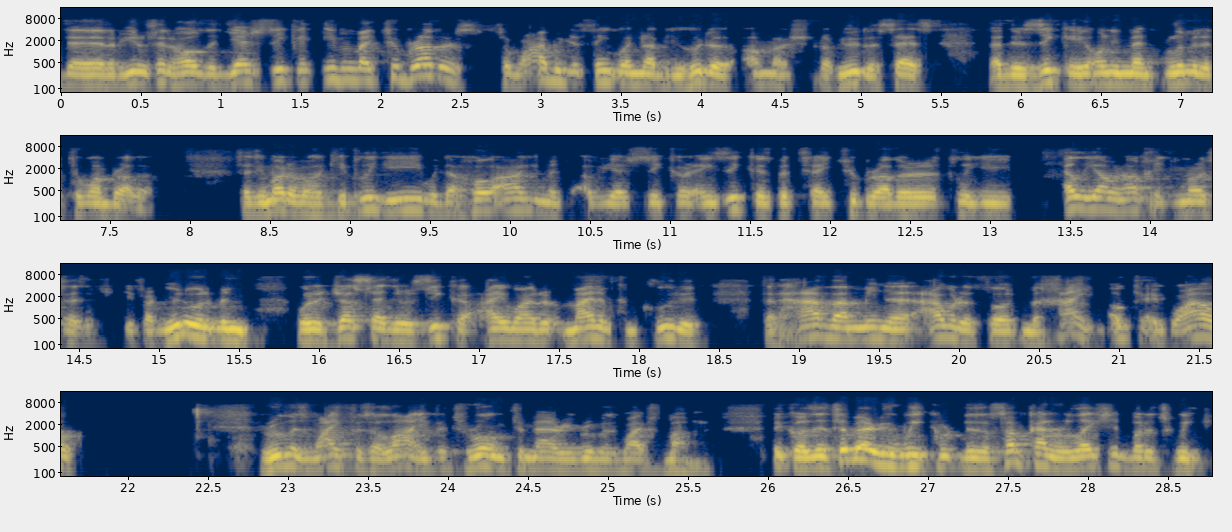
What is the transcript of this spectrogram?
the Rabbi Yehuda said hold that yes Zika even by two brothers. So why would you think when Rabbi Yehuda Amash Rabbi Yehuda says that the Zika only meant limited to one brother? So the Gemara with the whole argument of yes Zika and Zika is betray two brothers Eliyahu and Hachit, Gemara says, if Rabbi would have been would have just said there's Zika, I might have concluded that Hava Mina, I would have thought Mechaim. Okay, while Reuben's wife is alive, it's wrong to marry Reuben's wife's mother because it's a very weak. There's some kind of relation, but it's weak.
